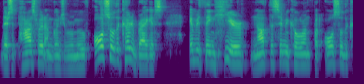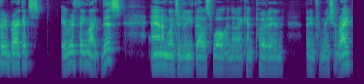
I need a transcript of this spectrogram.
There's a password. I'm going to remove also the curly brackets everything here, not the semicolon, but also the curly brackets, everything like this. And I'm going to delete that as well, and then I can put in the information, right?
